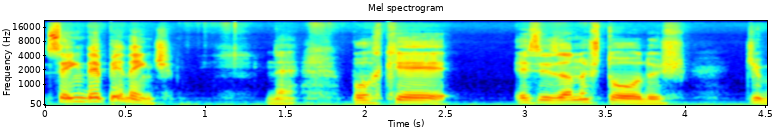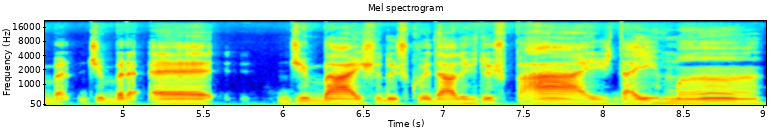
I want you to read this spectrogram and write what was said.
Ser independente, né? Porque esses anos todos de, de, é, debaixo dos cuidados dos pais, da irmã,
